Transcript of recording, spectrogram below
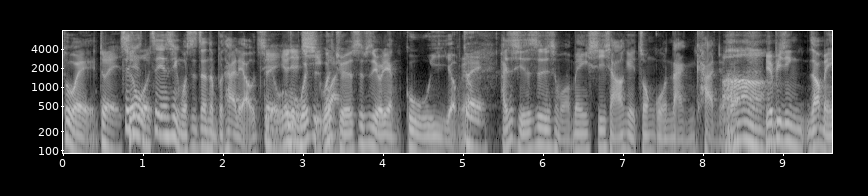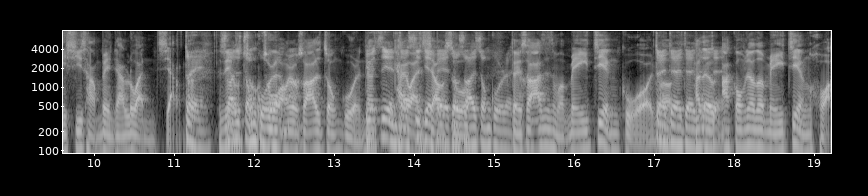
对对，所以我这件事情我是真的不太了解，有点奇怪，我觉得是不是有点故意？有没有？对，还是其实是什么梅西想要给中国难看？有没有？因为毕竟你知道梅西常被人家乱讲，对，可是有中国网友说他是中国人，他开玩笑说他是中国人，对，说他是什么没见过，对对对，他的阿公叫做梅建华，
